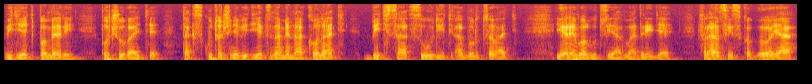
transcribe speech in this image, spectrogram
vidieť pomery. Počúvajte, tak skutočne vidieť znamená konať, byť sa, súdiť a burcovať. Je revolúcia v Madride, Francisco Goya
